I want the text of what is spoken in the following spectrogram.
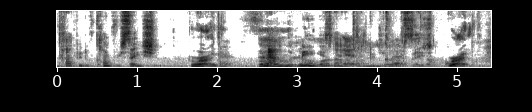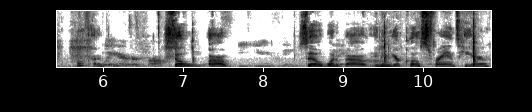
topic of conversation. Right. Not with me, it's not a topic of conversation. Right. Okay. So, uh, do you think? so what about any of your close friends here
